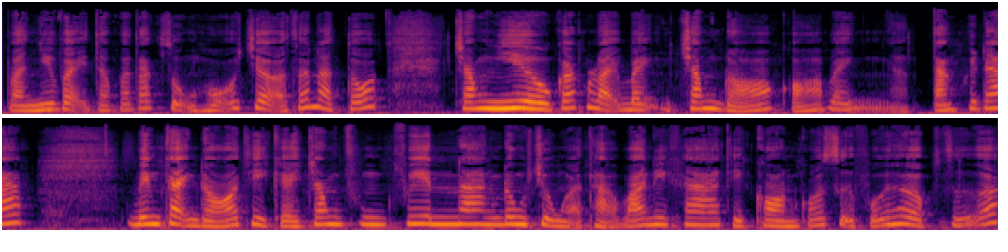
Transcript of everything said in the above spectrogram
Và như vậy nó có tác dụng hỗ trợ rất là tốt trong nhiều các loại bệnh, trong đó có bệnh tăng huyết áp. Bên cạnh đó thì cái trong viên nang đông trùng hạ thảo Banica thì còn có sự phối hợp giữa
